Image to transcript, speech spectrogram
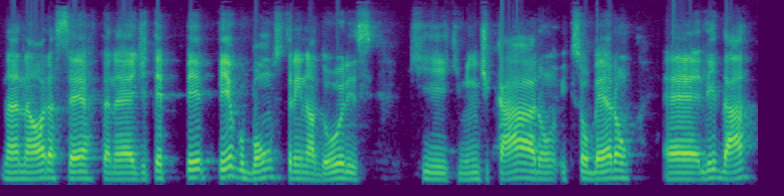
na, na hora certa, né? De ter pe pego bons treinadores que, que me indicaram e que souberam é, lidar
